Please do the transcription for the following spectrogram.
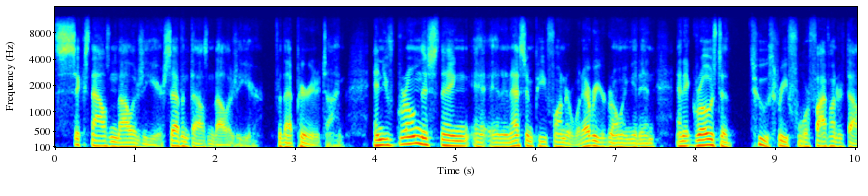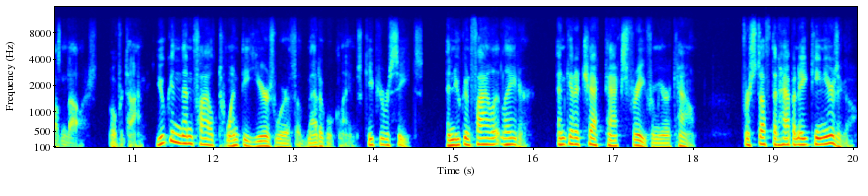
six thousand dollars a year, seven thousand dollars a year for that period of time, and you've grown this thing in an S and P fund or whatever you're growing it in, and it grows to two, three, four, five hundred thousand dollars over time. You can then file 20 years worth of medical claims. Keep your receipts, and you can file it later and get a check tax free from your account for stuff that happened 18 years ago.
